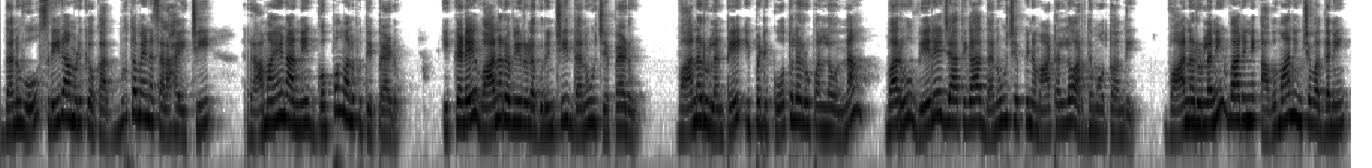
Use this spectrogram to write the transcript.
ధనువు శ్రీరాముడికి ఒక అద్భుతమైన సలహా ఇచ్చి రామాయణాన్ని గొప్ప మలుపు తిప్పాడు. ఇక్కడే వానర వీరుల గురించి ధనువు చెప్పాడు. వానరులంటే ఇప్పటి కోతుల రూపంలో ఉన్న వారు వేరే జాతిగా ధనువు చెప్పిన మాటల్లో అర్థమవుతోంది. వానరులని వారిని అవమానించవద్దని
